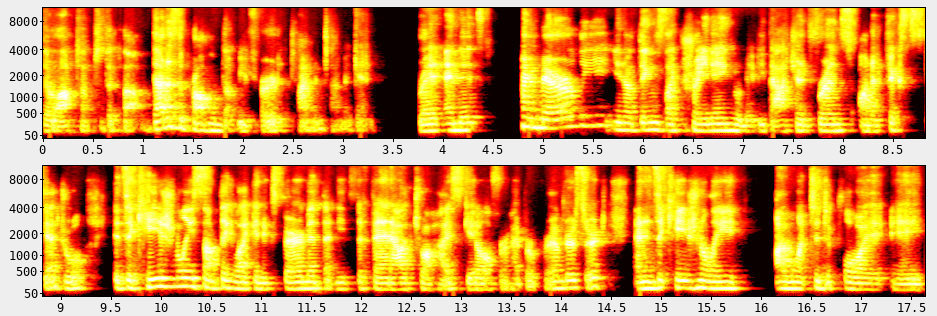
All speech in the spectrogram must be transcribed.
their laptop to the cloud. That is the problem that we've heard time and time again right and it's primarily, you know, things like training or maybe batch inference on a fixed schedule. It's occasionally something like an experiment that needs to fan out to a high scale for hyperparameter search. And it's occasionally I want to deploy a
